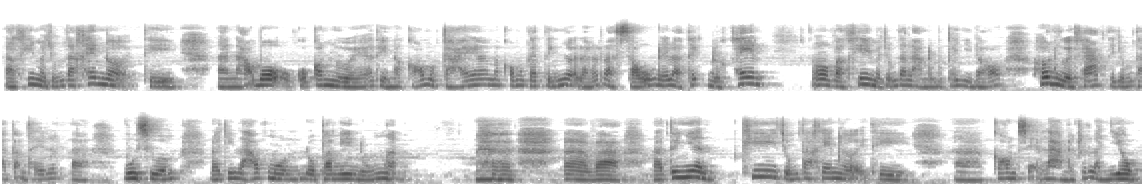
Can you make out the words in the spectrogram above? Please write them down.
À, khi mà chúng ta khen ngợi thì à, não bộ của con người á, thì nó có một cái nó có một cái tính gọi là rất là xấu đấy là thích được khen đúng không? và khi mà chúng ta làm được một cái gì đó hơn người khác thì chúng ta cảm thấy rất là vui sướng. Đó chính là hormone dopamine đúng không ạ? À, và à, tuy nhiên khi chúng ta khen ngợi thì à, con sẽ làm được rất là nhiều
